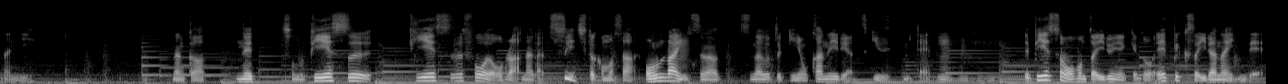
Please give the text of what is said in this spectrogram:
何？なんか、ね、その PS、PS4 はほら、なんかスイッチとかもさ、オンラインつな,、つなぐときにお金いるやん、月々みたいな。うんうんうん。で、PS4 も本当はいるんやけど、Apex はいらないんで、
